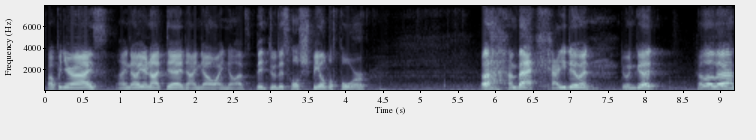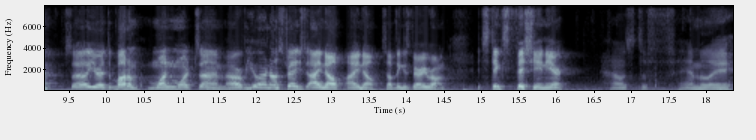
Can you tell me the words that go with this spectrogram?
Open your eyes. I know you're not dead. I know, I know. I've been through this whole spiel before. Ah, I'm back. How you doing? Doing good? Hello there. So, you're at the bottom. One more time. However, you are no stranger. I know, I know. Something is very wrong. It stinks fishy in here. How's the family?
